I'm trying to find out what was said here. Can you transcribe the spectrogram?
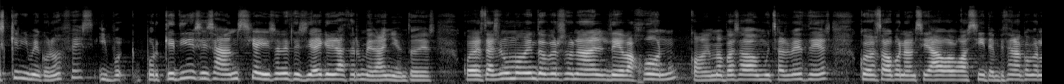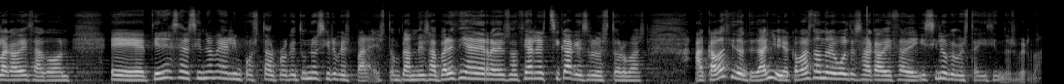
es que ni me conoces y por, qué tienes esa ansia y esa necesidad de querer hacerme daño. Entonces, cuando estás en un momento personal de bajón, como a mí me ha pasado muchas veces, cuando he estado con ansiedad o algo así, te empiezan a comer la cabeza con, eh, tienes el síndrome del impostor porque tú no sirves para esto. En plan, desaparece de redes sociales, chica, que solo estorbas. Acaba haciéndote daño y acabas dándole vueltas a la cabeza de, ¿y si lo que me está diciendo es verdad?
